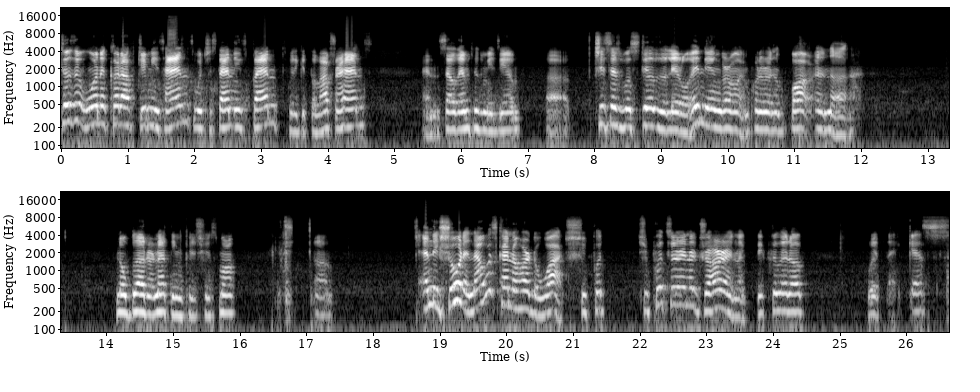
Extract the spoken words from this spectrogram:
doesn't want to cut off Jimmy's hands, which is Stanley's plan to get the lobster hands and sell them to the museum. Uh, she says we'll steal the little Indian girl and put her in a bar and uh, no blood or nothing because she's small. Um, and they showed it, and that was kind of hard to watch. She put she puts her in a jar and like they fill it up with I guess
